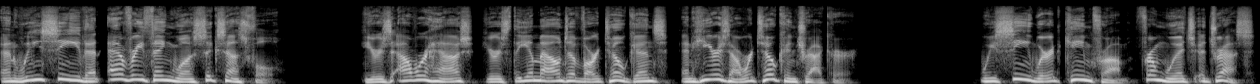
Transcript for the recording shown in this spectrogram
And we see that everything was successful. Here's our hash, here's the amount of our tokens, and here's our token tracker. We see where it came from, from which address.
